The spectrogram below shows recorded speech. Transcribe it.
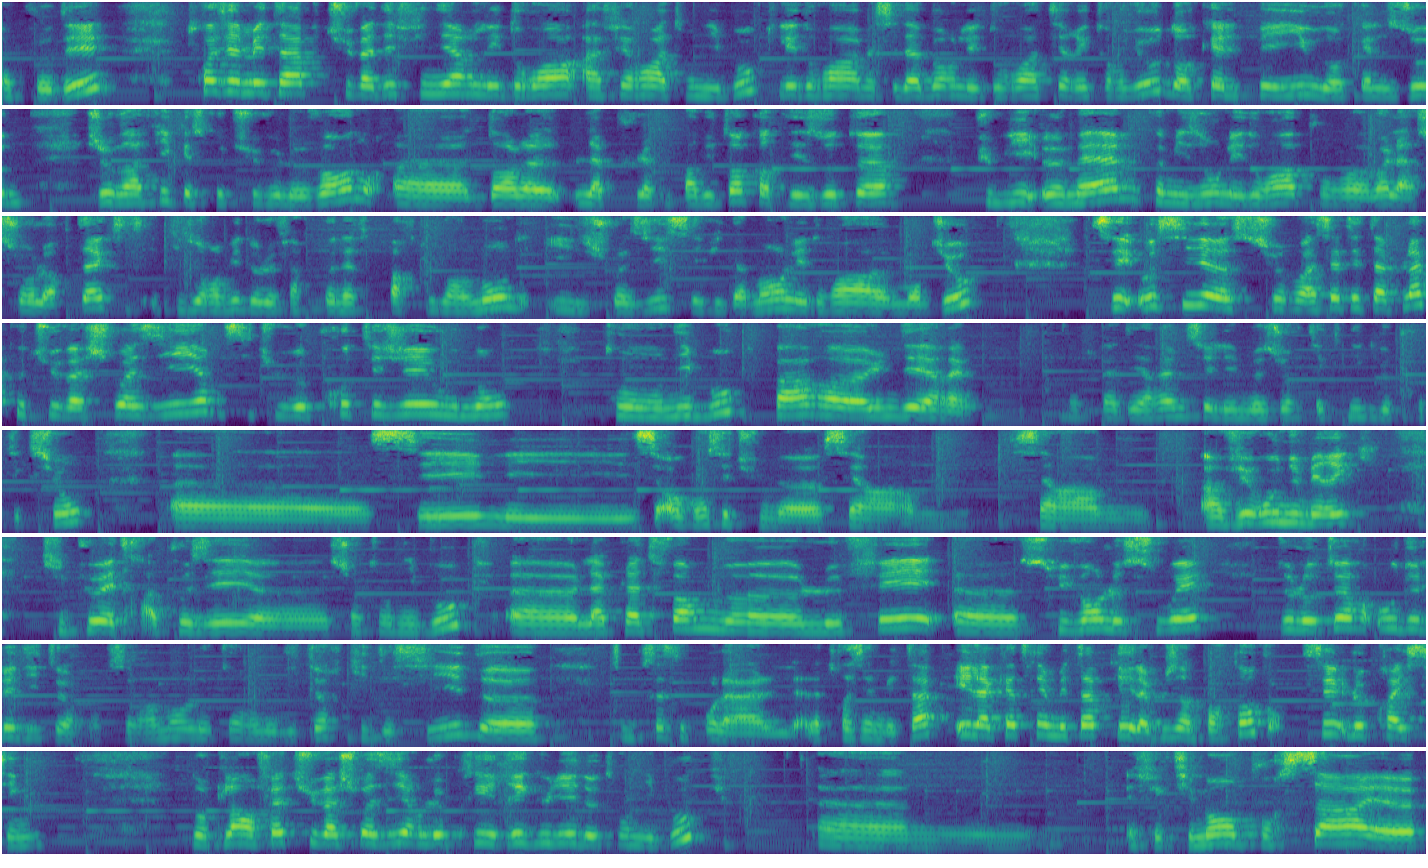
uploadé. Troisième étape, tu vas définir les droits afférents à ton e-book. Les droits, ben, c'est d'abord les droits territoriaux. Dans quel pays ou dans quelle zone géographique est-ce que tu veux le vendre? Euh, Dans la, la, la, plupart du temps, quand les auteurs publient eux-mêmes, comme ils ont les droits pour euh, voilà sur leur texte et qu'ils ont envie de le faire connaître partout dans le monde, ils choisissent évidemment les droits mondiaux. C'est aussi euh, sur à cette étape-là que tu vas choisir si tu veux protéger ou non ton e-book par euh, une DRM. Donc la DRM, c'est les mesures techniques de protection. c'est les, en gros, c'est une, c'est un, un, verrou numérique qui peut être apposé sur ton e-book. la plateforme le fait suivant le souhait de l'auteur ou de l'éditeur. Donc c'est vraiment l'auteur ou l'éditeur qui décide. Donc ça c'est pour la, troisième étape. Et la quatrième étape qui est la plus importante, c'est le pricing. Donc là en fait tu vas choisir le prix régulier de ton e-book. Euh, effectivement pour ça euh,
